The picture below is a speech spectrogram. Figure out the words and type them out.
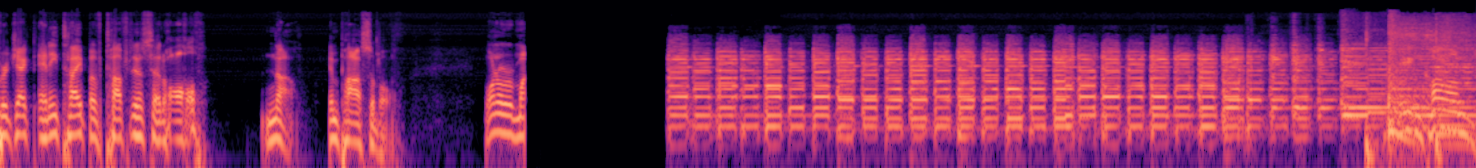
project any type of toughness at all? No, impossible. Want to remind You can call him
